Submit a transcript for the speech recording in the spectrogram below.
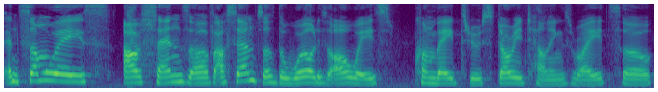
In some ways, our sense of our sense of the world is always conveyed through storytellings, right? So,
